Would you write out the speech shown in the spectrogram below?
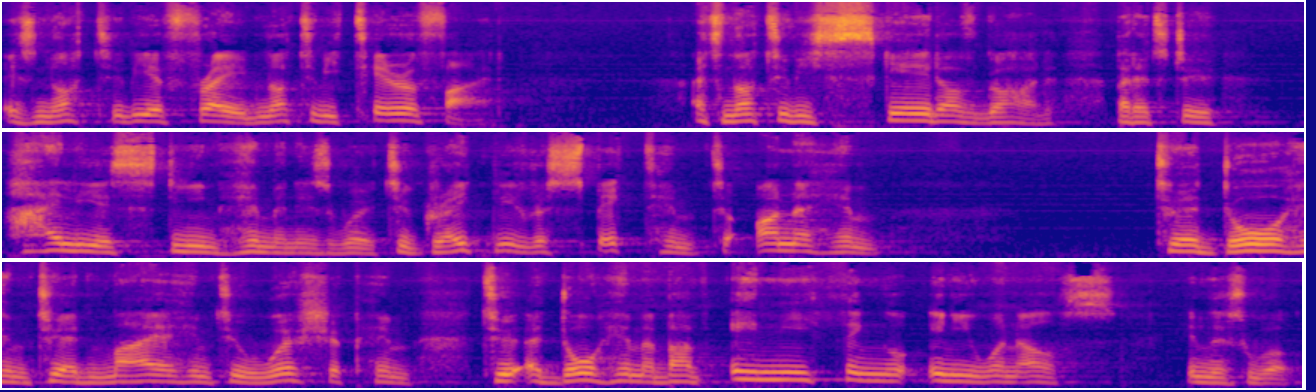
is not to be afraid, not to be terrified. It's not to be scared of God, but it's to highly esteem Him and His Word, to greatly respect Him, to honor Him, to adore Him, to admire Him, to worship Him, to adore Him above anything or anyone else in this world.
